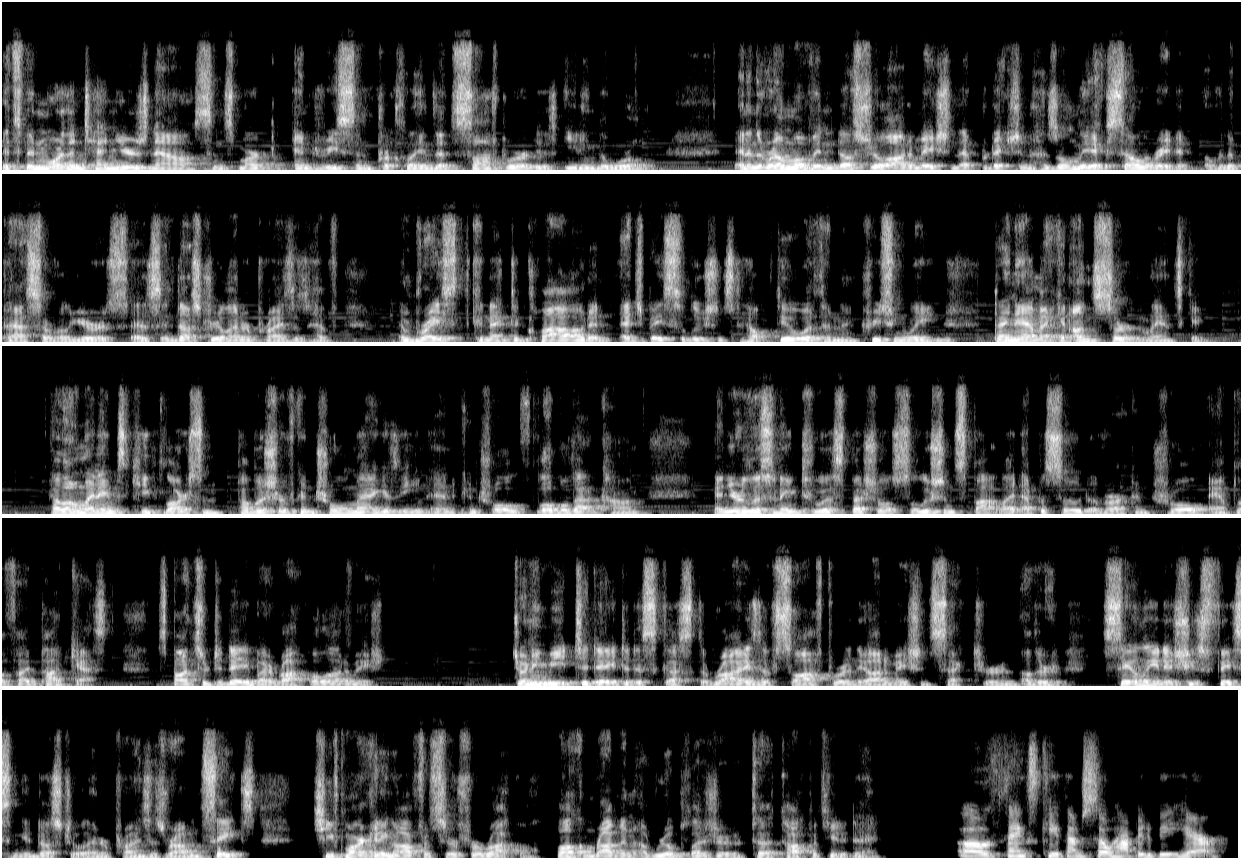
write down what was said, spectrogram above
It's been more than 10 years now since Marc Andreessen proclaimed that software is eating the world. And in the realm of industrial automation, that prediction has only accelerated over the past several years as industrial enterprises have embraced connected cloud and edge based solutions to help deal with an increasingly dynamic and uncertain landscape. Hello, my name is Keith Larson, publisher of Control Magazine and ControlGlobal.com. And you're listening to a special Solution Spotlight episode of our Control Amplified podcast, sponsored today by Rockwell Automation. Joining me today to discuss the rise of software in the automation sector and other salient issues facing industrial enterprises, Robin Saitz, Chief Marketing Officer for Rockwell. Welcome, Robin. A real pleasure to talk with you today. Oh, thanks, Keith. I'm so happy to be here.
